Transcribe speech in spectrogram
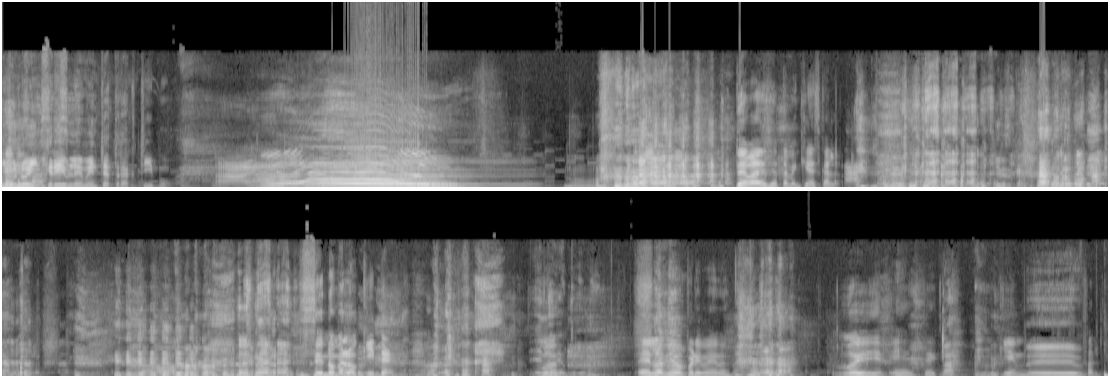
y uno increíblemente atractivo. Ay. No. Te va a decir también, ¿quieres calor? Ah. ¿Quieres calor? Dice, no me lo quites. Él lo vio primero. Muy bien. Este, ¿Quién? Eh, falta?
